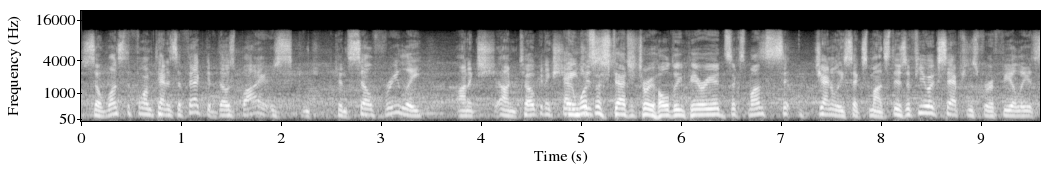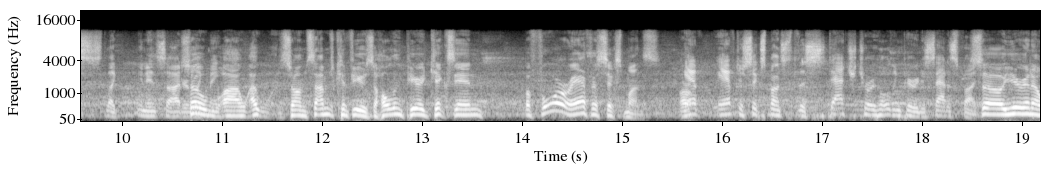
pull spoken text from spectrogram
So once the Form 10 is effective, those buyers can, can sell freely on, on, token exchanges. And what's the statutory holding period, six months? Si generally six months. There's a few exceptions for affiliates, like an insider so, like uh, so I'm, I'm confused. The holding period kicks in before or after six months? Or after six months, the statutory holding period is satisfied. So you're going to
